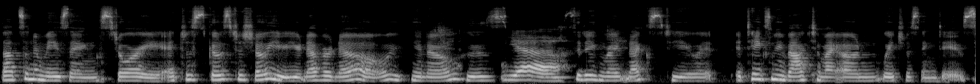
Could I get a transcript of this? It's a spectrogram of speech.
that's an amazing story. It just goes to show you you never know, you know, who's yeah sitting right next to you. It it takes me back to my own waitressing days.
